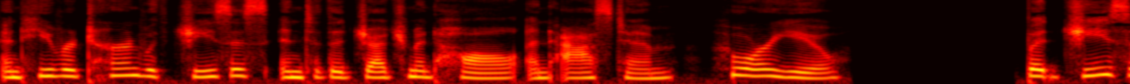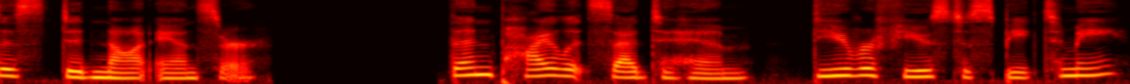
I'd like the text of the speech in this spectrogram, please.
and he returned with Jesus into the judgment hall and asked him, Who are you? But Jesus did not answer. Then Pilate said to him, Do you refuse to speak to me?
